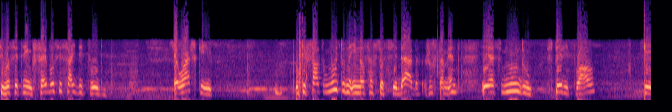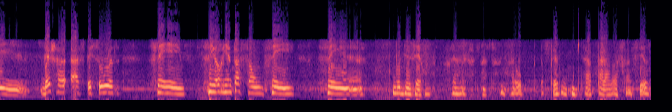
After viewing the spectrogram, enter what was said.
Se você tem fé, você sai de tudo. Eu acho que o que falta muito em nossa sociedade, justamente, é esse mundo espiritual que deixa as pessoas sem, sem orientação, sem, sem, eh, como dizer, eu, eu a palavra francesa.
